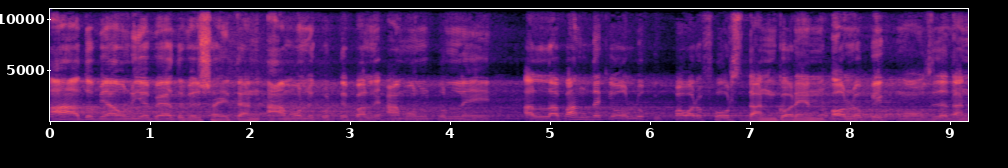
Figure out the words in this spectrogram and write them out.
আদবে আউলিয়া বেদবে শয়তান আমল করতে পারলে, আমল করলে আল্লাহ বান্দাকে অলৌকিক পাওয়ার ফোর্স দান করেন, অলৌকিক মৌজিদা দান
